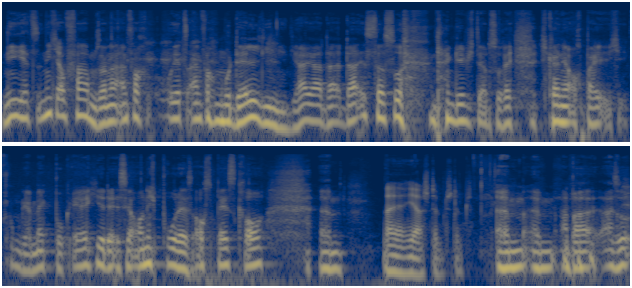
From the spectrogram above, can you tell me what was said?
Nee, jetzt nicht auf Farben, sondern einfach jetzt einfach Modelllinien. Ja, ja, da, da ist das so, dann gebe ich dir absolut recht. Ich kann ja auch bei, ich gucke, der MacBook Air hier, der ist ja auch nicht Pro, der ist auch Space Grau. Ähm, naja, ja, stimmt, stimmt. Ähm, ähm, aber also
